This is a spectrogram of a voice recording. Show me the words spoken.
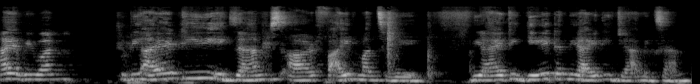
Hi everyone. So the IIT exams are five months away. The IIT GATE and the IIT JAM exam.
